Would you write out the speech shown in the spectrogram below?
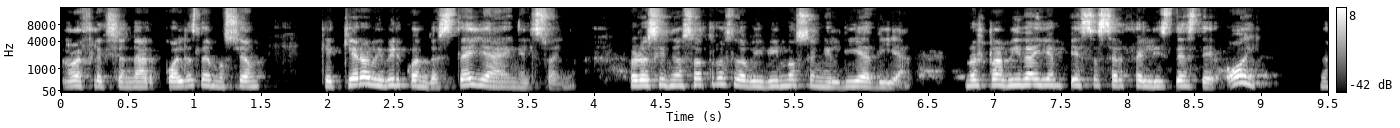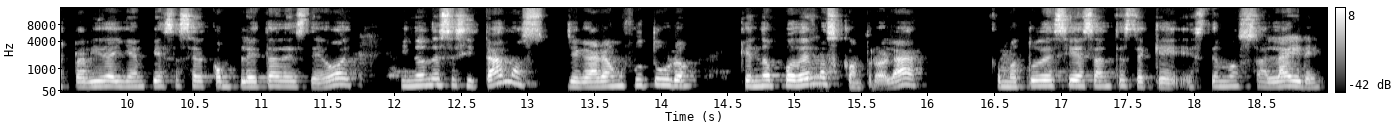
reflexionar cuál es la emoción que quiero vivir cuando esté ya en el sueño. Pero si nosotros lo vivimos en el día a día, nuestra vida ya empieza a ser feliz desde hoy, nuestra vida ya empieza a ser completa desde hoy y no necesitamos llegar a un futuro que no podemos controlar. Como tú decías antes de que estemos al aire,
